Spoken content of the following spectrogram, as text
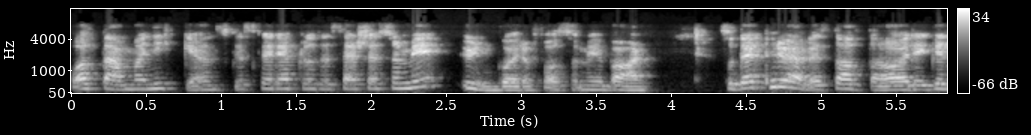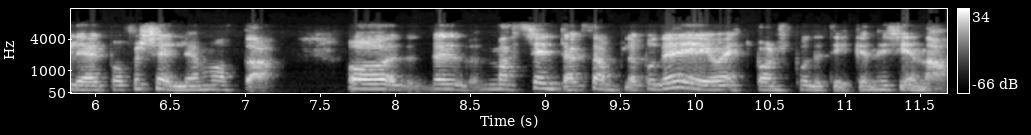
og at dem man ikke ønsker skal reprodusere seg så mye, unngår å få så mye barn. Så Det prøver stater å regulere på forskjellige måter. Og Det mest kjente eksempelet på det er jo ettbarnspolitikken i Kina.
